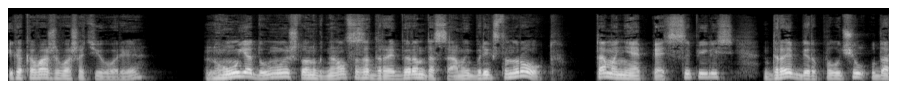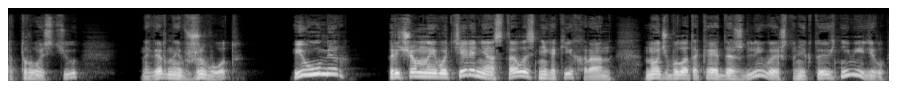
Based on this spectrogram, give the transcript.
И какова же ваша теория? Ну, я думаю, что он гнался за Дреббером до самой Брикстон-Роуд. Там они опять сцепились. Дреббер получил удар тростью, наверное, в живот, и умер. Причем на его теле не осталось никаких ран. Ночь была такая дождливая, что никто их не видел,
